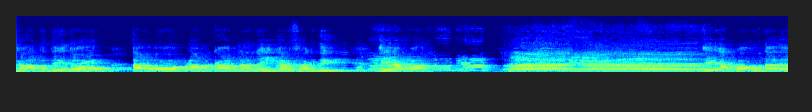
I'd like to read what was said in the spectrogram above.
ਸਾਥ ਦੇ ਦੋ, ਤਾਂ ਉਹ ਆਪਣਾ ਮੁਕਾਬਲਾ ਨਹੀਂ ਕਰ ਸਕਦੇ। ਜੇ ਆਪਾਂ ਸੋ ਆਪਾਂ ਉਹਨਾਂ ਦਾ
